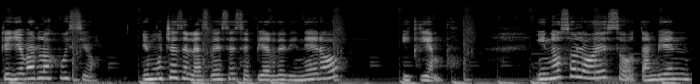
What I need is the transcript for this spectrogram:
que llevarlo a juicio. Y muchas de las veces se pierde dinero y tiempo. Y no solo eso, también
